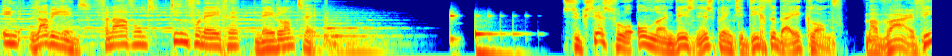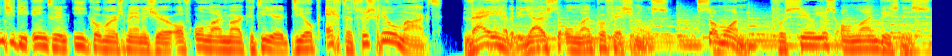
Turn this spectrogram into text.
In Labyrinth, vanavond 10 voor 9, Nederland 2. Succesvolle online business brengt je dichter bij je klant. Maar waar vind je die interim e-commerce manager of online marketeer... die ook echt het verschil maakt? Wij hebben de juiste online professionals. Someone for serious online business.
